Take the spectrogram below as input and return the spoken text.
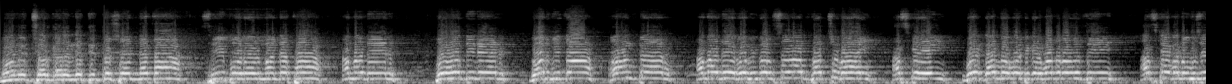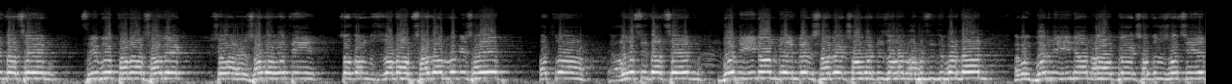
মোহাম্মদ সরকারের নেতৃত্ব দেশের নেতা, শ্রীপুরের নেতা, আমাদের বহুদিনের গর্বিত অহংকার, আমাদের রবিকুল সালাম বাচ্চু ভাই, আজকের এই গান্ধ বৈঠকের প্রধানমন্ত্রী আজকে এখানে উপস্থিত আছেন শ্রীপুর থানার সাবেক সভাপতি জনাব বকি সাহেব উপস্থিত আছেন বর্মী ইউনিয়ন বিএনপির সাবেক সভাপতি জনাব প্রধান এবং বর্মী ইউনিয়ন আহ্বায়ক সদস্য সচিব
